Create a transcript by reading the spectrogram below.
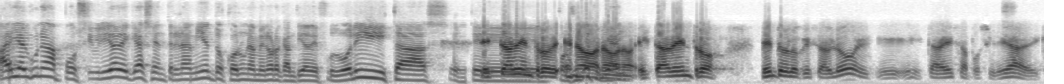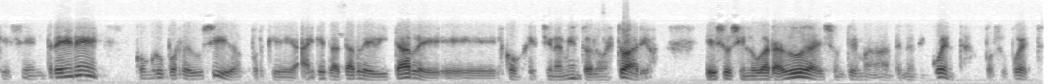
¿Hay alguna posibilidad de que haya entrenamientos con una menor cantidad de futbolistas? Este, Está dentro de, no, no, no, está dentro, dentro de lo que se habló, eh, eh, está esa posibilidad de que se entrene con grupos reducidos, porque hay que tratar de evitar eh, el congestionamiento de los vestuarios. Eso sin lugar a duda es un tema a tener en cuenta, por supuesto.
